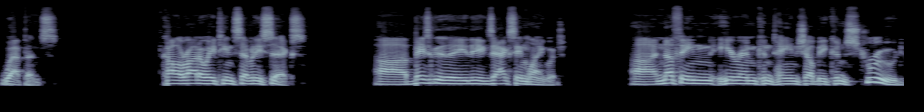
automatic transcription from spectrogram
weapons. Colorado, 1876. Uh, basically, the, the, exact same language. Uh, nothing herein contained shall be construed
